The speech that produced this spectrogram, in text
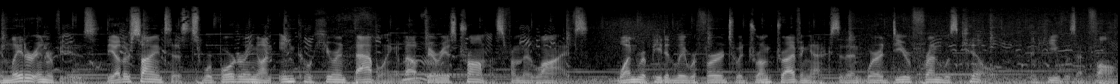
In later interviews, the other scientists were bordering on incoherent babbling about various traumas from their lives. One repeatedly referred to a drunk driving accident where a dear friend was killed, and he was at fault.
